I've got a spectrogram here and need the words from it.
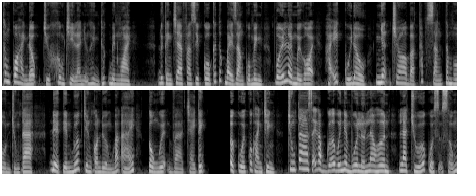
thông qua hành động chứ không chỉ là những hình thức bên ngoài. Đức Thánh Cha Francisco kết thúc bài giảng của mình với lời mời gọi hãy cúi đầu, nhận cho và thắp sáng tâm hồn chúng ta để tiến bước trên con đường bác ái, cầu nguyện và cháy tịnh. Ở cuối cuộc hành trình, chúng ta sẽ gặp gỡ với niềm vui lớn lao hơn là Chúa của sự sống,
